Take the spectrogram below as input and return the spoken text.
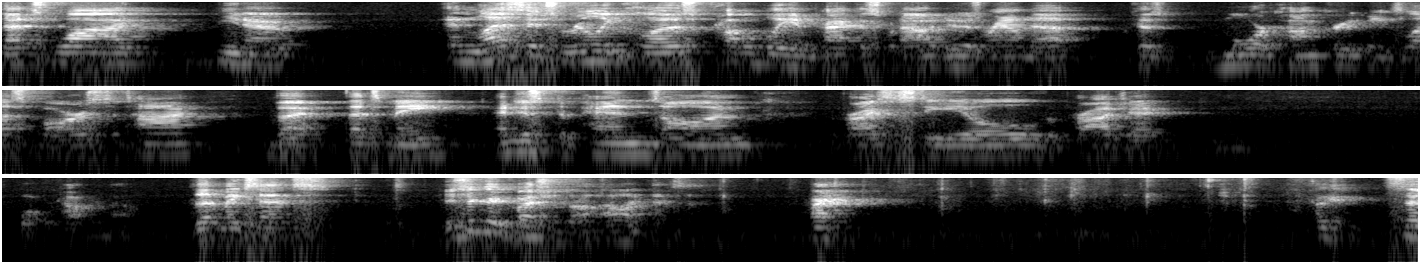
that's why, you know, unless it's really close, probably in practice, what I would do is round up, because more concrete means less bars to tie, but that's me. It just depends on the price of steel, the project, and what we're talking about. Does that make sense? These are good questions. I, I like that stuff. All right. So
